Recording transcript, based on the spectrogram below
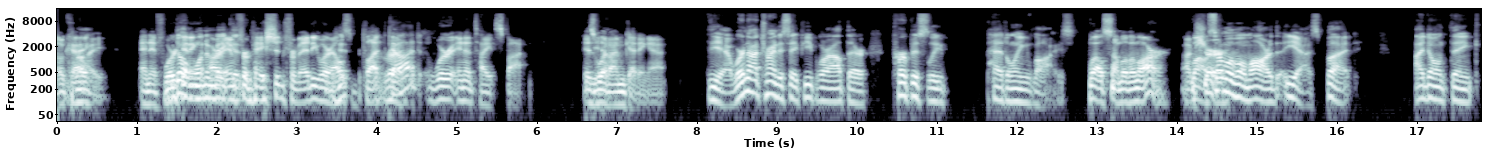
Okay. Right. And if we're don't getting our make it- information from anywhere else but Right. God, we're in a tight spot. Is what I'm getting at. Yeah. We're not trying to say people are out there purposely peddling lies. Well, some of them are. I'm well, sure. some of them are, yes, but I don't think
